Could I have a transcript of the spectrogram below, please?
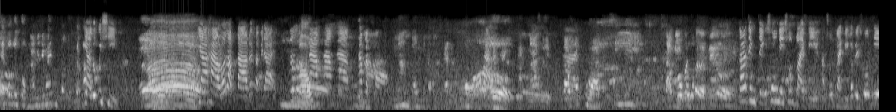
แต่ต้องดูจบนะไม่ใช่ว่าให้ดูตอนจบนะอย่าลุกไปฉี่ค่ะ เออ อย่าหาวแล้วหลับตาด้วยค่ะไม่ได้อืมห้ามห้ามห้ามห้ามหลับ ปลายปีก็เป็นช่วงที่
